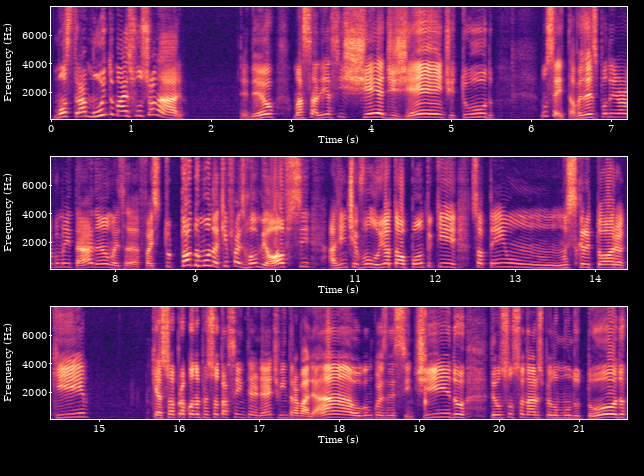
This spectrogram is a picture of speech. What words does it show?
mostrar muito mais funcionário. Entendeu? Uma salinha assim cheia de gente e tudo. Não sei, talvez eles poderiam argumentar, não, mas uh, faz todo mundo aqui faz home office, a gente evoluiu a tal ponto que só tem um, um escritório aqui que é só para quando a pessoa tá sem internet vir trabalhar, alguma coisa nesse sentido. Tem uns funcionários pelo mundo todo.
